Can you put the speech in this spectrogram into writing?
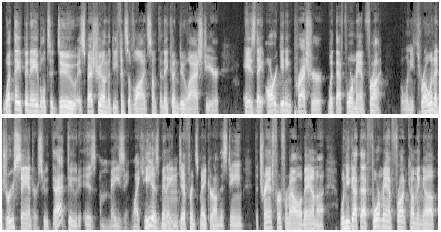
what they've been able to do, especially on the defensive line, something they couldn't do last year, is they are getting pressure with that four man front. But when you throw in a Drew Sanders, who that dude is amazing, like he has been a Mhm. difference maker on this team, the transfer from Alabama, when you got that four man front coming up,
